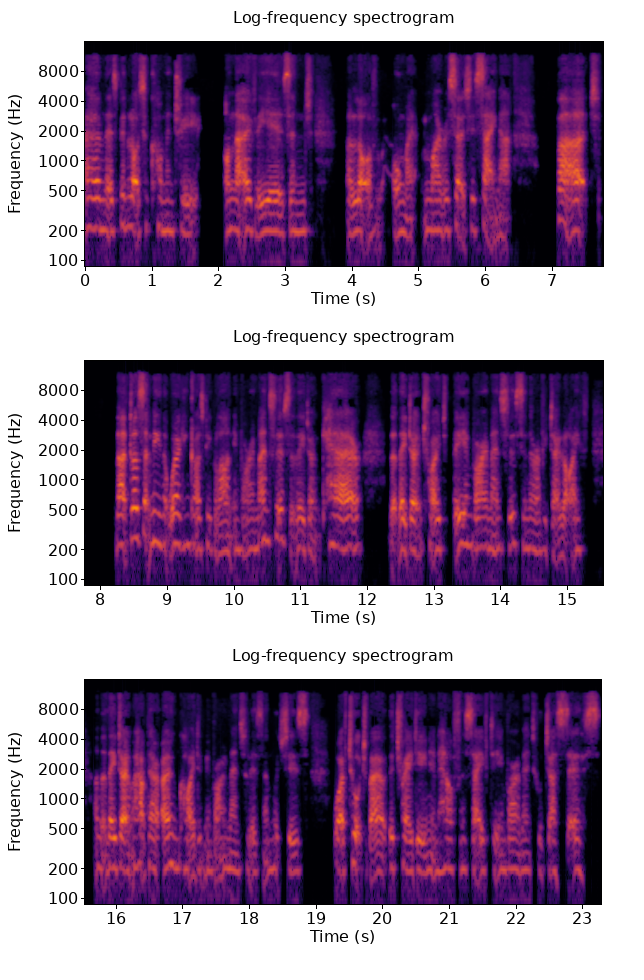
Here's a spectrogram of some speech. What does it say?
Um, there's been lots of commentary on that over the years, and a lot of all my, my research is saying that. But that doesn't mean that working class people aren't environmentalists, that they don't care, that they don't try to be environmentalists in their everyday life, and that they don't have their own kind of environmentalism, which is what I've talked about the trade union, health and safety, environmental justice,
